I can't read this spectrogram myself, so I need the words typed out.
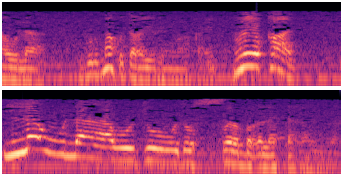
أو لا؟ يقول ماكو تغير واقعي. هنا يقال لولا وجود الصبغ لتغير.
